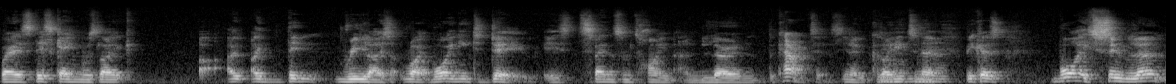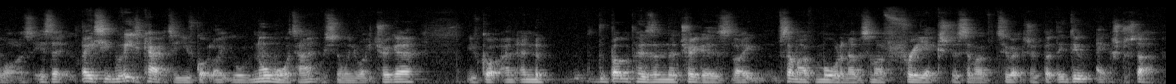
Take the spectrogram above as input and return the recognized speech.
Whereas this game was like, I, I didn't realise right what I need to do is spend some time and learn the characters you know because I need to mm-hmm. know. Yeah. because what I soon learnt was is that basically with each character you've got like your normal attack which is normally right trigger. You've got and, and the, the bumpers and the triggers like some have more than others. Some have three extras some have two extras but they do extra stuff.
